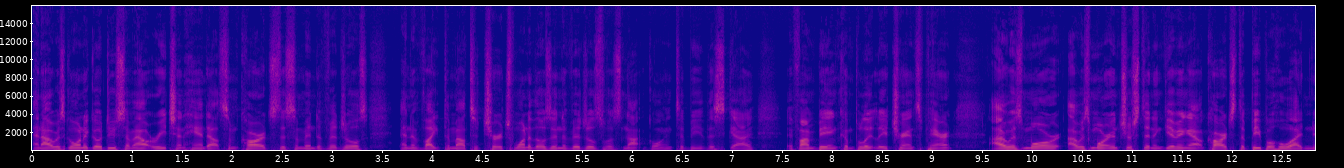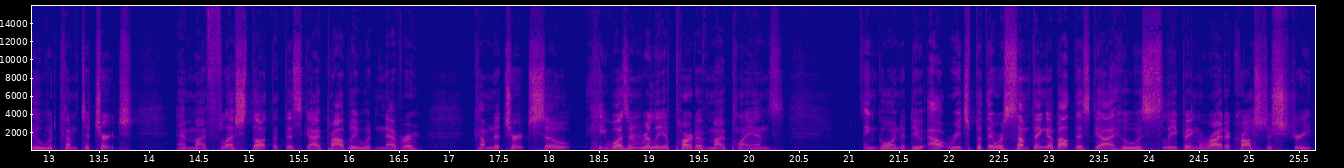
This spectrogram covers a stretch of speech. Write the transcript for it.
and I was going to go do some outreach and hand out some cards to some individuals and invite them out to church. One of those individuals was not going to be this guy. If I'm being completely transparent, I was more I was more interested in giving out cards to people who I knew would come to church, and my flesh thought that this guy probably would never come to church, so he wasn't really a part of my plans in going to do outreach. But there was something about this guy who was sleeping right across the street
